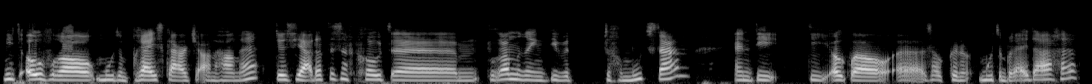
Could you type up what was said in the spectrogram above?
niet overal moet een prijskaartje aan hangen. Dus ja, dat is een grote uh, verandering die we tegemoet staan. En die, die ook wel uh, zou kunnen moeten bijdragen.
